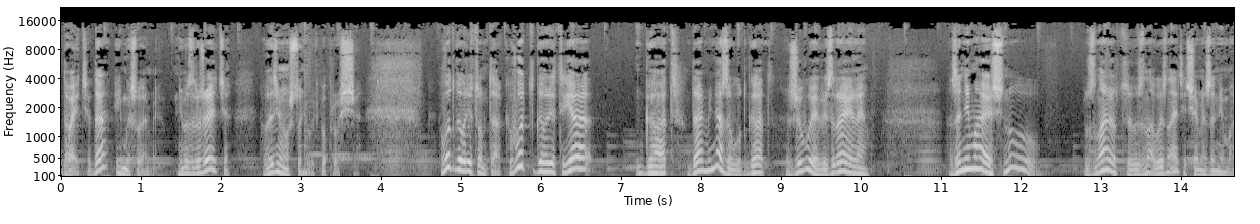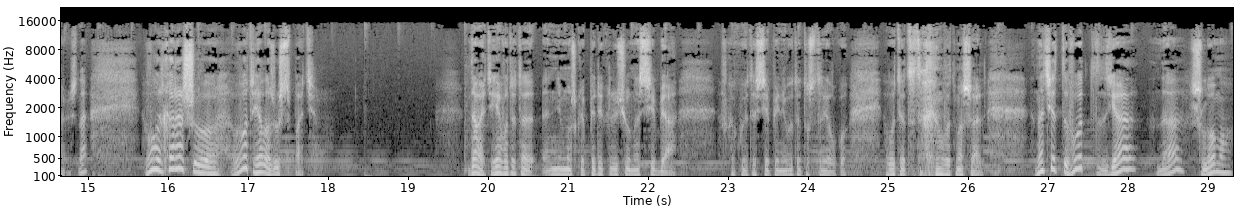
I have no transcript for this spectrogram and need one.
давайте, да, и мы с вами, не возражаете? Возьмем что-нибудь попроще. Вот, говорит он так, вот, говорит, я Гад, да, меня зовут Гад, живу я в Израиле, занимаюсь, ну, знают, вы знаете, чем я занимаюсь, да? Вот, хорошо, вот я ложусь спать. Давайте я вот это немножко переключу на себя в какой-то степени, вот эту стрелку, вот этот вот машаль. Значит, вот я, да, Шломо,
